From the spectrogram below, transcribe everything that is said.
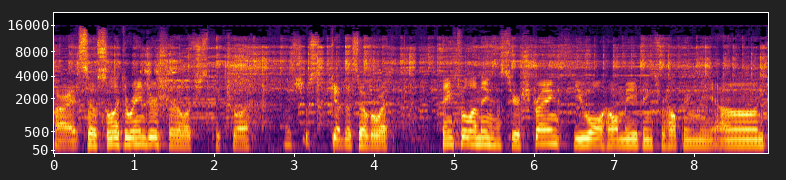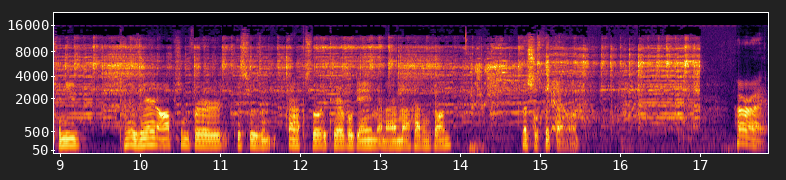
Alright, so select a Ranger. Sure, let's just pick Troy. Let's just get this over with. Thanks for lending us your strength. You all help me. Thanks for helping me. Um, can you... Is there an option for... This was an absolutely terrible game and I'm not having fun? Let's just pick that one. Alright.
